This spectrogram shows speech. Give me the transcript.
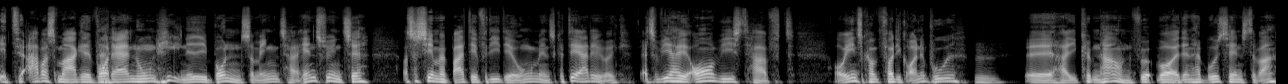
et arbejdsmarked, hvor ja. der er nogen helt nede i bunden, som ingen tager hensyn til, og så siger man bare, at det er fordi, det er unge mennesker. Det er det jo ikke. Altså, vi har i overvist haft overenskomst for de grønne bude. Mm. Øh, har i København, hvor den her budtjeneste var.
